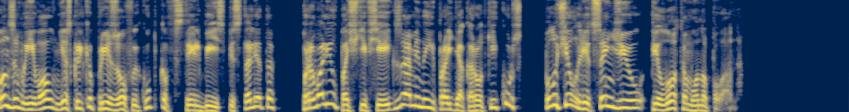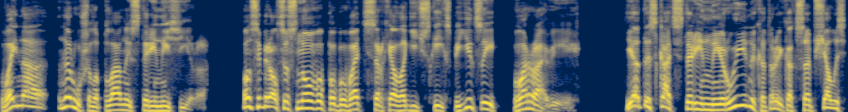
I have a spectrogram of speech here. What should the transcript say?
он завоевал несколько призов и кубков в стрельбе из пистолета, провалил почти все экзамены и, пройдя короткий курс, получил лицензию пилота моноплана. Война нарушила планы старины Сира. Он собирался снова побывать с археологической экспедицией в Аравии и отыскать старинные руины, которые, как сообщалось,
